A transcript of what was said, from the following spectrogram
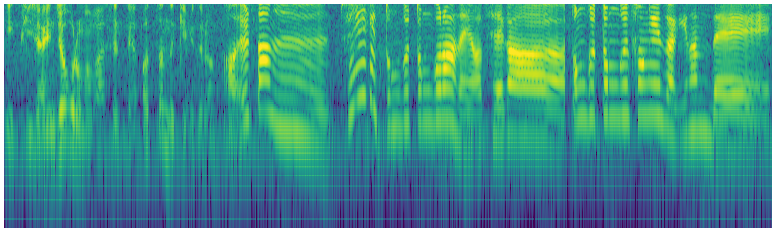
이 디자인적으로만 봤을 때 어떤 느낌이 들어? 아, 일단은 되게 동글동글하네요. 제가 동글동글 성애자긴 한데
